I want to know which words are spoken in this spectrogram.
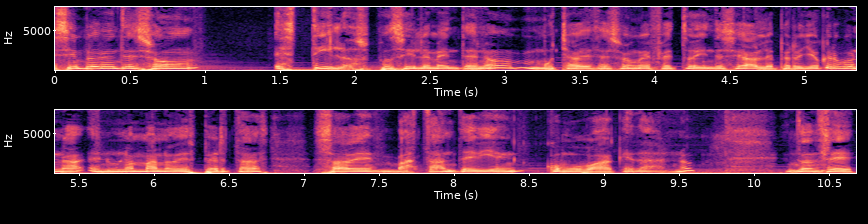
simplemente son estilos, posiblemente, ¿no? Muchas veces son efectos indeseables, pero yo creo que en unas manos expertas sabes bastante bien cómo va a quedar, ¿no? Entonces,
